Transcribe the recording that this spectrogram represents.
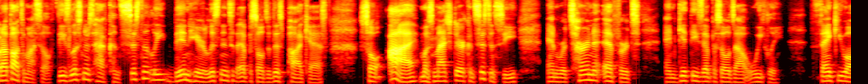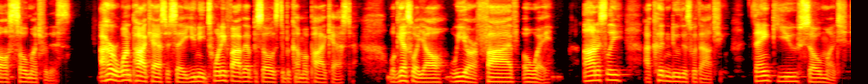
But I thought to myself, these listeners have consistently been here listening to the episodes of this podcast. So I must match their consistency and return the efforts and get these episodes out weekly. Thank you all so much for this. I heard one podcaster say you need 25 episodes to become a podcaster. Well, guess what, y'all? We are five away. Honestly, I couldn't do this without you. Thank you so much.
